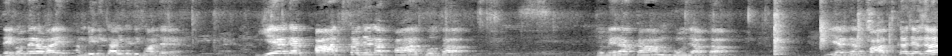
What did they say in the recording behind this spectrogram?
देखो मेरा भाई, हम भी निकाल के दिखा दे रहे हैं। ये अगर पाथ का जगह पार्क होता तो मेरा काम हो जाता। ये अगर पाथ का जगह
